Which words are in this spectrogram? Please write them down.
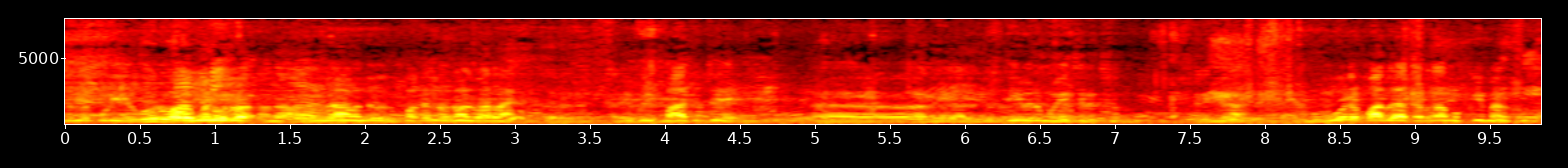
சொல்லக்கூடிய ஒரு வாரம் அந்த அதுதான் வந்து ஒரு பகல் ஒரு நாள் வர்றேன் அதை போய் பார்த்துட்டு அது அதுக்கு தீவிர முயற்சி எடுக்க சொல்லணும் சரிங்களா? நம்ம ஊரை பாதுகாக்கிறது தான் முக்கியமாக இருக்கும்.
